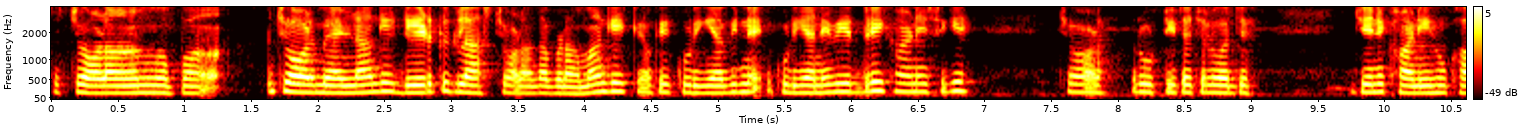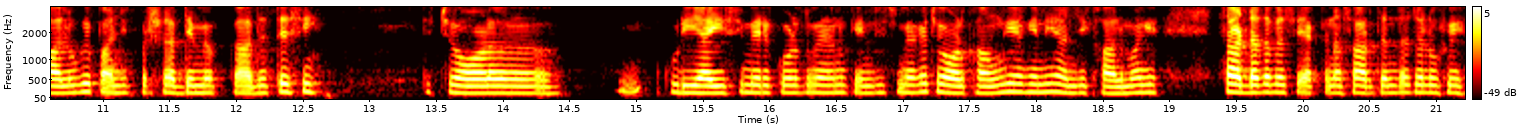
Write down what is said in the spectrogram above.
ਤੇ ਚੌਲਾਂ ਨੂੰ ਆਪਾਂ ਚੌਲ ਮਿਲ ਲਾਂਗੇ, ਡੇਢ ਕੁ ਗਲਾਸ ਚੌਲਾਂ ਦਾ ਬਣਾਵਾਂਗੇ, ਕਿਉਂਕਿ ਕੁੜੀਆਂ ਵੀ ਨੇ, ਕੁੜੀਆਂ ਨੇ ਵੀ ਇੱਧਰ ਹੀ ਖਾਣੇ ਸੀਗੇ ਚੌਲ। ਰੋਟੀ ਤਾਂ ਚਲੋ ਅੱਜ ਜਿਹਨੇ ਖਾਣੀ ਉਹ ਖਾ ਲੂਗੇ, ਪੰਜ ਪ੍ਰਸ਼ਾਦੇ ਮੈਂ ਪਕਾ ਦਿੱਤੇ ਸੀ। ਤੇ ਚੌਲ ਕੁੜੀ ਆਈ ਸੀ ਮੇਰੇ ਕੋਲ ਤੇ ਮੈਂ ਉਹਨੂੰ ਕਹਿੰਦੀ ਸੀ, ਮੈਂ ਕਿਹਾ ਚੌਲ ਖਾਉਂਗੀ ਕਹਿੰਦੀ, ਹਾਂਜੀ, ਖਾ ਲਵਾਂਗੇ। ਸਾਡਾ ਤਾਂ ਵੈਸੇ ਇੱਕ ਨਾ ਸਰ ਜਾਂਦਾ, ਚਲੋ ਫੇ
